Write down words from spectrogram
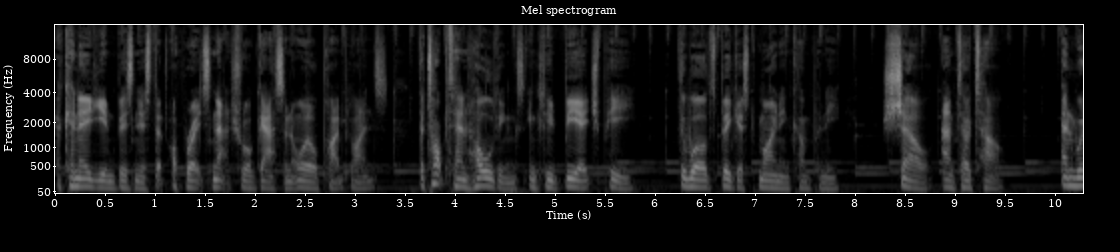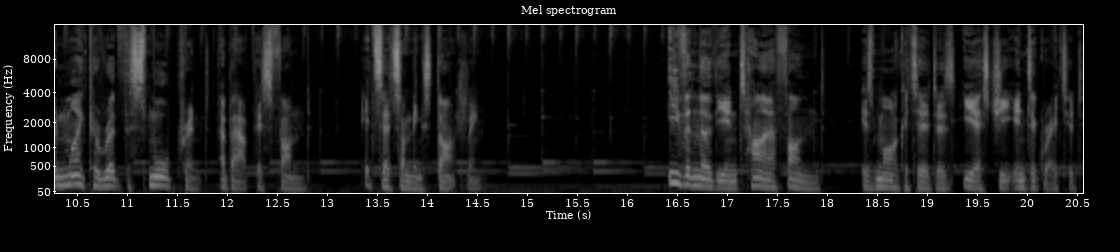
a Canadian business that operates natural gas and oil pipelines. The top 10 holdings include BHP, the world's biggest mining company, Shell, and Total. And when Maike read the small print about this fund, it said something startling. Even though the entire fund is marketed as ESG integrated,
